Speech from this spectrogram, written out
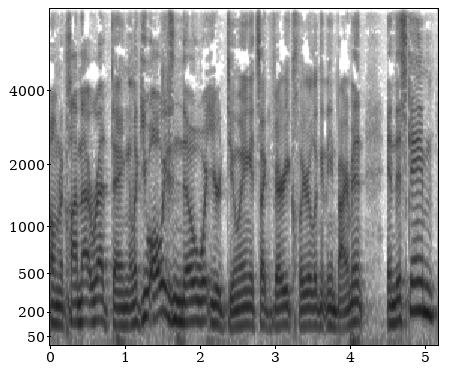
I'm going to climb that red thing. Like you always know what you're doing. It's like very clear looking at the environment. In this game,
